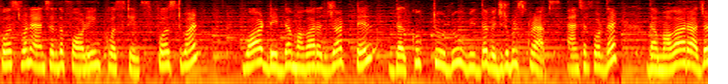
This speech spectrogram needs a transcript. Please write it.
First one answer the following questions. First one what did the maharaja tell the cook to do with the vegetable scraps? Answer for that the maharaja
